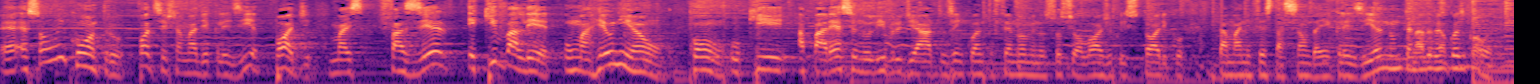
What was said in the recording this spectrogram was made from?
é, é só um encontro. Pode ser chamado de eclesia? Pode, mas fazer equivaler uma reunião com o que aparece no livro de Atos enquanto fenômeno sociológico histórico da manifestação da eclesia não tem nada a ver uma coisa com a outra.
